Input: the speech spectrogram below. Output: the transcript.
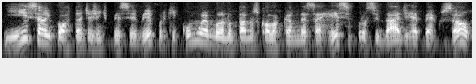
E isso é importante a gente perceber, porque como o Emmanuel está nos colocando nessa reciprocidade e repercussão,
